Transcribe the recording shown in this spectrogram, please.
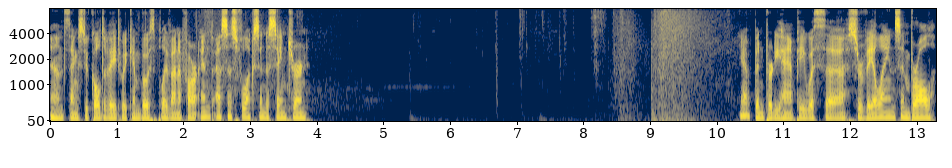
And thanks to Cultivate we can both play Vannifar and Essence Flux in the same turn. Yeah, I've been pretty happy with uh, Surveil lands in Brawl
